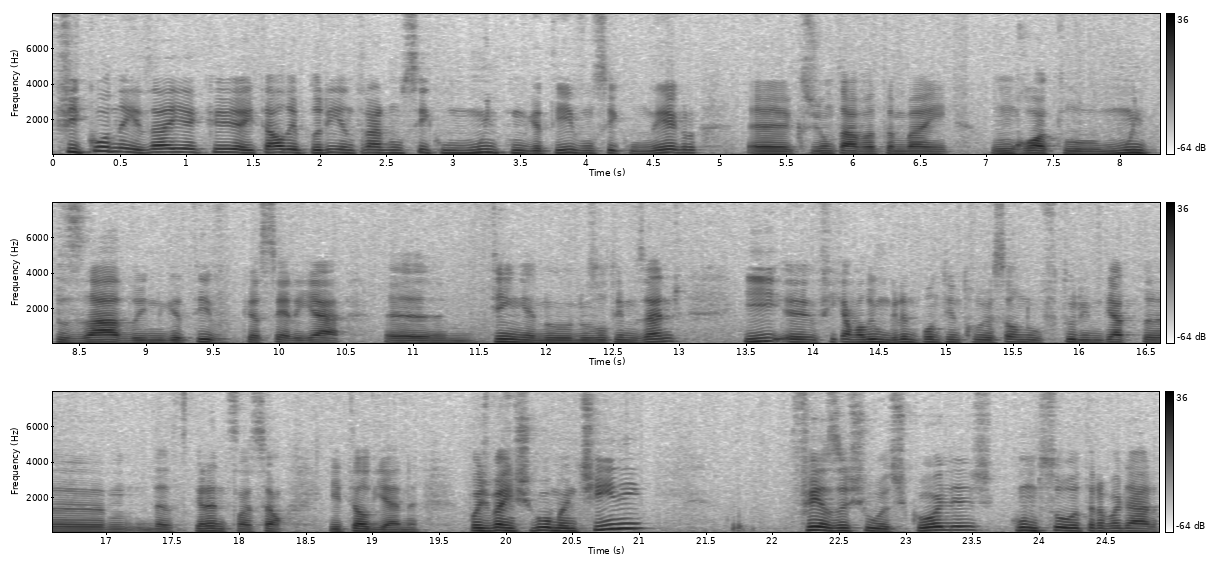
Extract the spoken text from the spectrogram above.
ficou na ideia que a Itália poderia entrar num ciclo muito negativo, um ciclo negro, uh, que se juntava também um rótulo muito pesado e negativo que a Série A uh, tinha no, nos últimos anos e uh, ficava ali um grande ponto de interrogação no futuro imediato da grande seleção italiana. Pois bem, chegou Mancini, fez as suas escolhas, começou a trabalhar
